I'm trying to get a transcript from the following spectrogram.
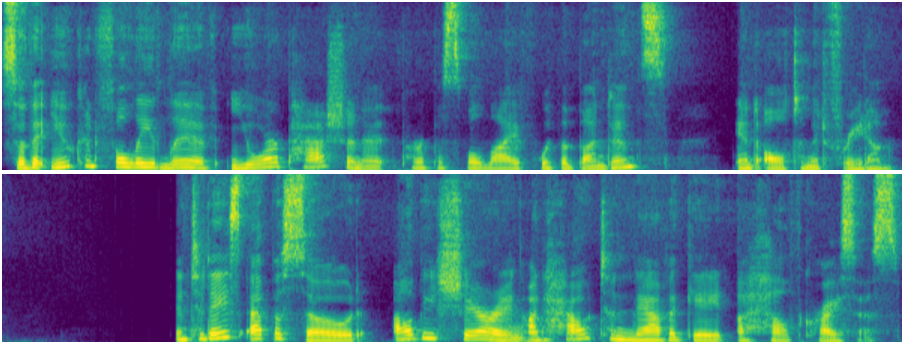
so that you can fully live your passionate, purposeful life with abundance and ultimate freedom. In today's episode, I'll be sharing on how to navigate a health crisis.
